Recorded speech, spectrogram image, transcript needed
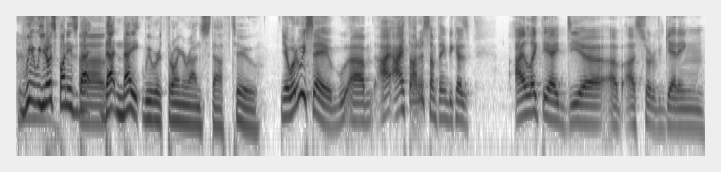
Membrane. we- you know what's funny is that Uh, that night we were throwing around stuff too. Yeah, what do we say? Um, I, I thought of something because I like the idea of us sort of getting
